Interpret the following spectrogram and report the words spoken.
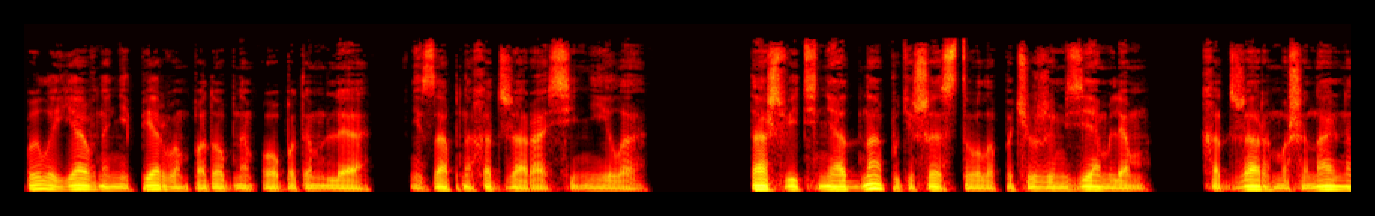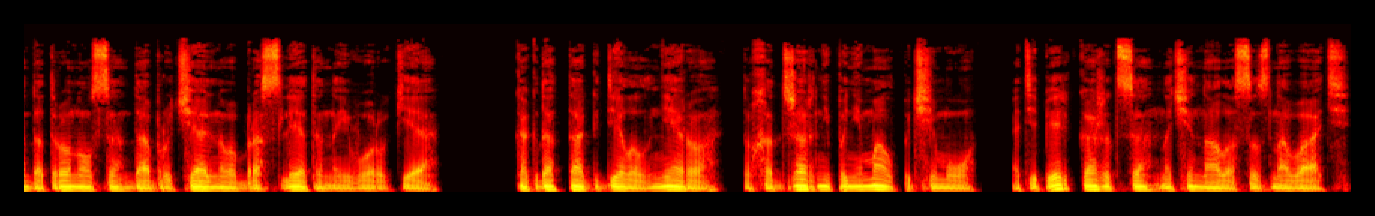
было явно не первым подобным опытом для внезапно Хаджара осенило. Таш ведь не одна путешествовала по чужим землям, Хаджар машинально дотронулся до обручального браслета на его руке. Когда так делал Неро, то Хаджар не понимал, почему, а теперь, кажется, начинал осознавать.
